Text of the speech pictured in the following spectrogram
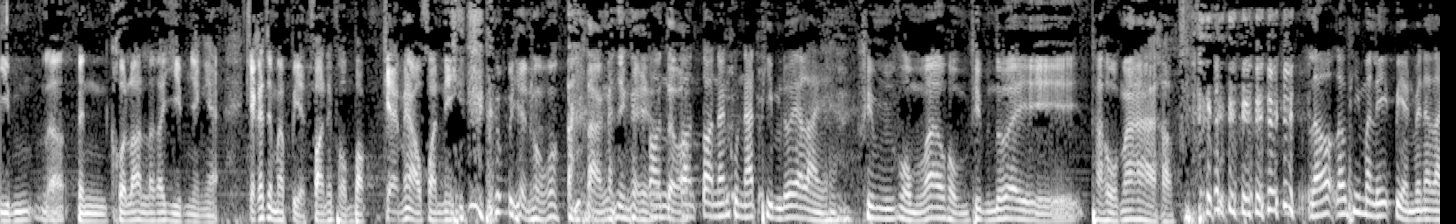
ยิ้มแล้วเป็น colon แล้วก็ยิ้มอย่างเงี้ยแกก็จะมาเปลี่ยนฟอนต์ให้ผมบอกแกไม่เอาฟอนต์นี้เปลี่ยนผมว่าต่างกันยังไงตอนแต่ตอว่านตอนนั้นคุณนัดพิมพ์ด้วยอะไร พิมพ์ผมว่าผมพิมพ์ด้วยทาโฮมาครับ แล้วแล้วพี่มะลิเปลี่ยนเป็นอะไร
